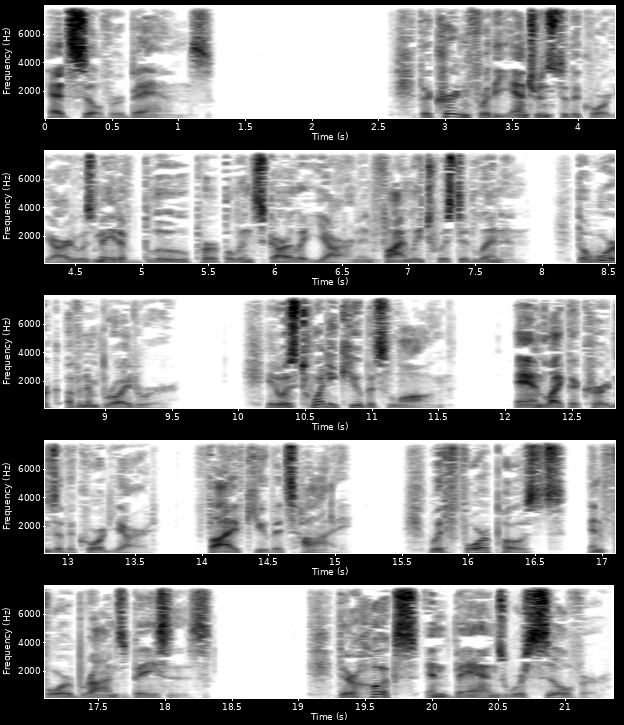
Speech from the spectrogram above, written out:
had silver bands. The curtain for the entrance to the courtyard was made of blue purple and scarlet yarn and finely twisted linen the work of an embroiderer. It was 20 cubits long and like the curtains of the courtyard 5 cubits high with four posts and four bronze bases. Their hooks and bands were silver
